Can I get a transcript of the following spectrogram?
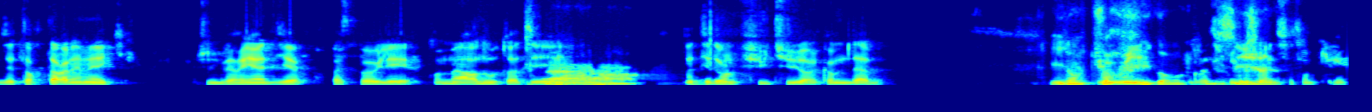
Vous êtes en retard, les mecs. Je ne vais rien dire pour pas spoiler. Oh, mais Arnaud, toi, t'es Ah, toi, t'es dans le futur, hein, comme d'hab. il est dans le turfu, Oui, comme on Il reste disait une jeune. 60 kilos.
